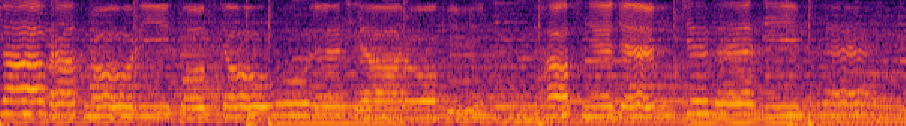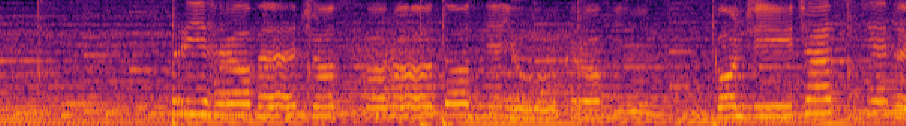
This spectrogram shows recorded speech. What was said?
Závratnou rýchlosťou letia roky. Zhasne deň tebe i mne. Pri hrobe, čo skoro doznejú kroky, skončí čas tebe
